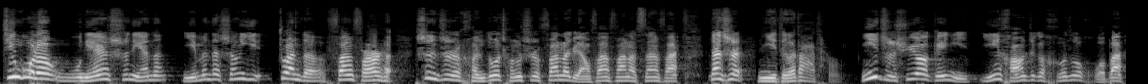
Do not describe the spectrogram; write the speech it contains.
经过了五年、十年呢，你们的生意赚得翻番了，甚至很多城市翻了两番、翻了三番。但是你得大头，你只需要给你银行这个合作伙伴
